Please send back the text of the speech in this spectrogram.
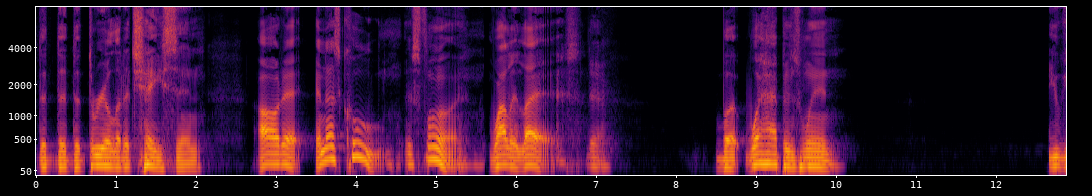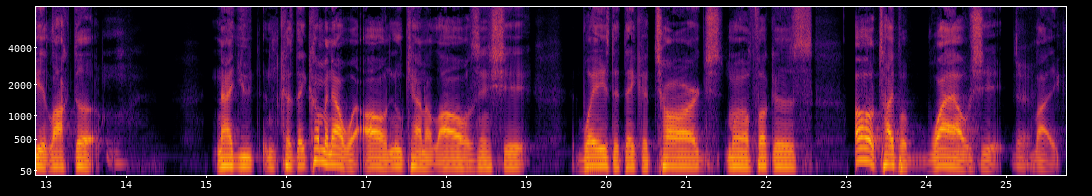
the, the the thrill of the chase and all that. And that's cool. It's fun while it lasts. Yeah. But what happens when you get locked up? Now you because they coming out with all new kind of laws and shit, ways that they could charge motherfuckers, all type of wild shit. Yeah. Like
